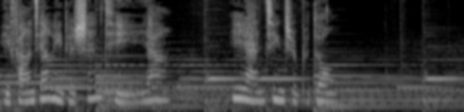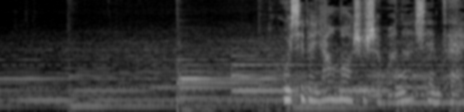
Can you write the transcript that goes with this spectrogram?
你房间里的身体一样，依然静止不动。呼吸的样貌是什么呢？现在？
